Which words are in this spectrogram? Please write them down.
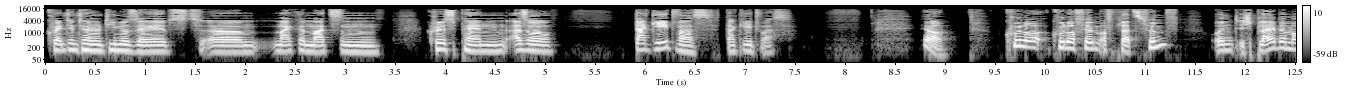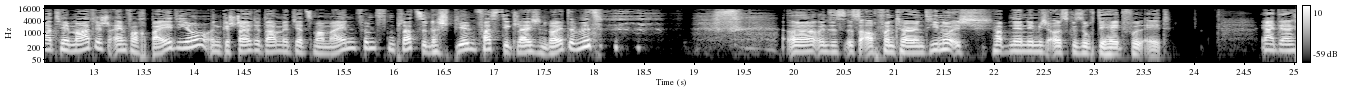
Quentin Tarantino selbst, ähm, Michael Madsen, Chris Penn, also da geht was, da geht was. Ja, cooler, cooler Film auf Platz 5. Und ich bleibe mathematisch einfach bei dir und gestalte damit jetzt mal meinen fünften Platz. Und da spielen fast die gleichen Leute mit. Äh, und es ist auch von Tarantino. Ich habe mir nämlich ausgesucht die Hateful Eight. Ja, der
